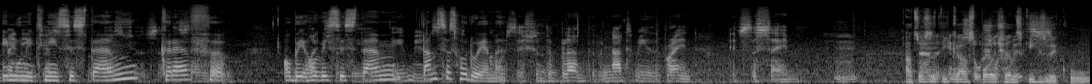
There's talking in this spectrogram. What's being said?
Imunitní systém, krev, oběhový systém, tam se shodujeme. A co se týká společenských zvyků?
